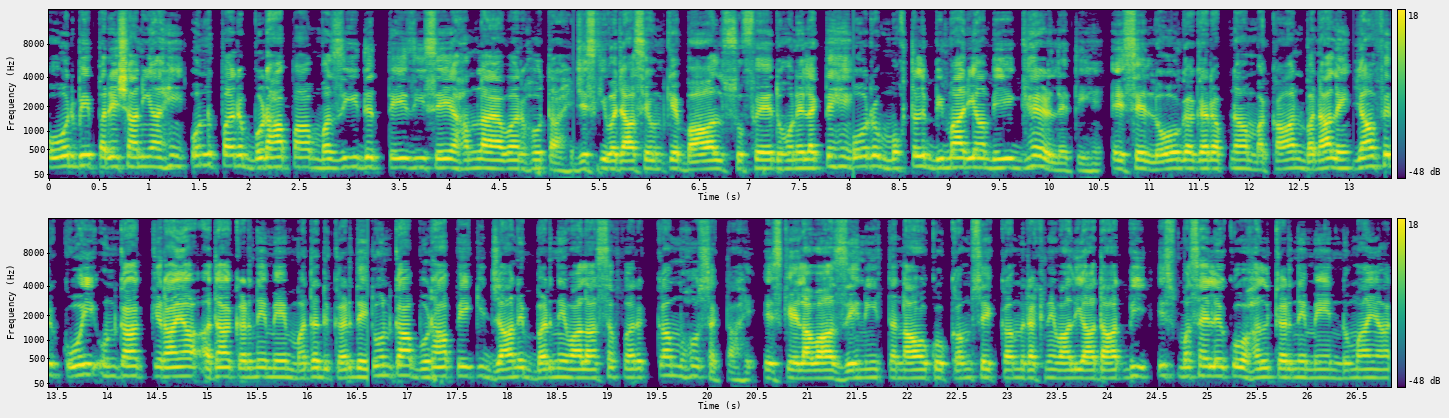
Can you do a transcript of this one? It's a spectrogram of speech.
और भी परेशानियाँ हैं, उन पर बुढ़ापा मजीद तेज़ी से हमलावर होता है, जिसकी वजह से उनके बाल सफ़ेद होने लगते हैं और मुख्तल बीमारियाँ भी घेर लेती हैं। ऐसे लोग अगर अपना मकान बना लें या फिर कोई उनका किराया अदा करने में मदद कर दे तो उनका बुढ़ापे की जानब बढ़ने वाला सफ़र कम हो सकता है। इसके अलावा जहनी तनाव को कम से कम रखने रखने वाली आदात भी इस मसले को हल करने में नुमाया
